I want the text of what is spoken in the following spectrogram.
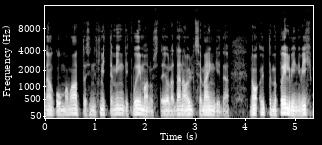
nagu ma vaatasin, et mitte mingit võimalust ei ole täna üldse mängida. no ütleme põlvini vihm.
